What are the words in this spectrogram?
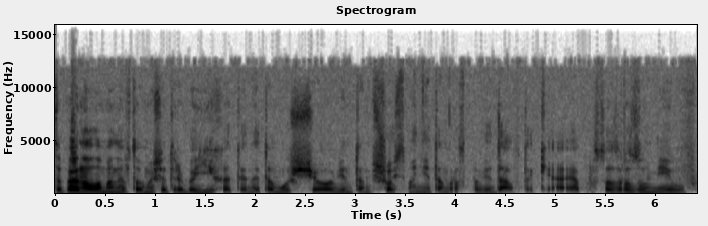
запевнило мене в тому, що треба їхати. Не тому, що він там щось мені там розповідав таке, а я просто зрозумів,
